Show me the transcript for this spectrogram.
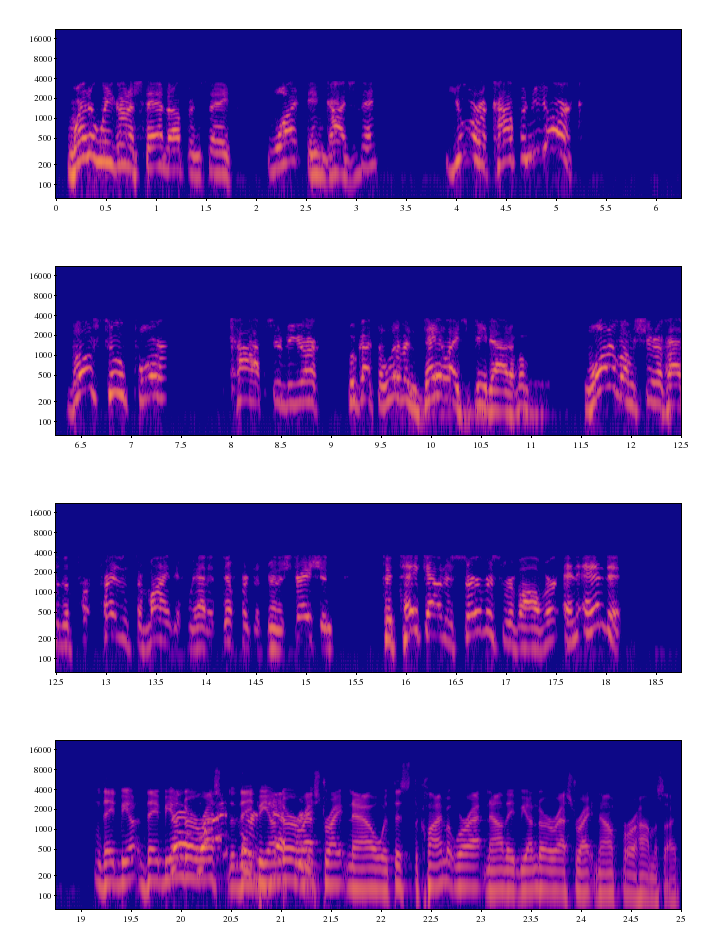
When are we going to stand up and say, "What in God's name? You were a cop in New York. Those two poor cops in New York who got the living daylights beat out of them. One of them should have had the presence of mind, if we had a different administration, to take out his service revolver and end it. they'd be they'd be They're under arrest. They'd be under jeopardy. arrest right now with this the climate we're at now. They'd be under arrest right now for a homicide.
